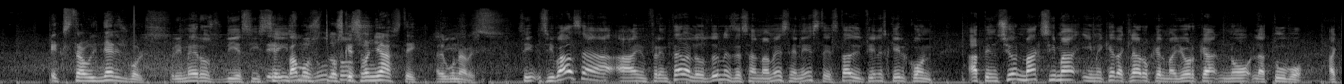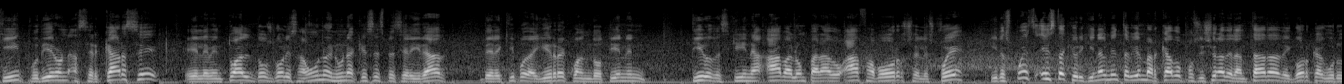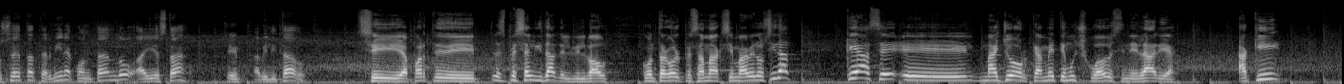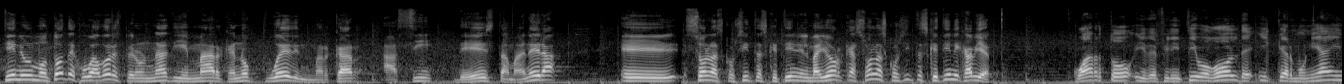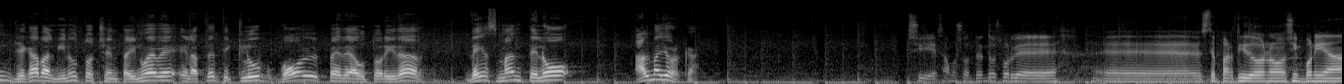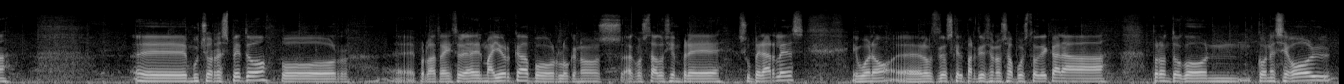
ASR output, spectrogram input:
extraordinarios goles. Primeros 16 Vamos, los que soñaste alguna vez. Si, vas a, a, enfrentar a los Leones de San Mamés en este estadio, tienes que ir con atención máxima y me queda claro que el Mallorca no la tuvo. Aquí pudieron acercarse el eventual dos goles a uno en una que es especialidad del equipo de Aguirre cuando tienen tiro de esquina a balón parado a favor, se les fue. Y después esta que originalmente habían marcado posición adelantada de Gorka Guruceta termina contando, ahí está, sí. habilitado. Sí, aparte de la especialidad del Bilbao, contragolpes a máxima velocidad. ¿Qué hace eh, Mallorca? Mete muchos jugadores en el área Aquí tiene un montón de jugadores, pero nadie marca, no pueden marcar así, de esta manera. Eh, son las cositas que tiene el Mallorca, son las cositas que tiene Javier. Cuarto y definitivo gol de Iker Muniain. Llegaba al minuto 89. El Athletic Club, golpe de autoridad, desmanteló al Mallorca. Sí, estamos contentos porque eh, este partido nos imponía eh, mucho respeto por, eh, por, la trayectoria del Mallorca, por lo que nos ha costado siempre superarles. Y bueno, eh, los dos que el partido se nos ha puesto de cara pronto con, con ese gol.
